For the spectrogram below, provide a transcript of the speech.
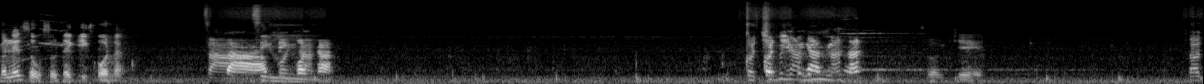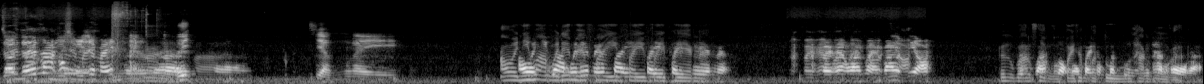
มันเล่นสูงสุดได้กี่คนอะสามสี่คนค่ะ กดชิดดที่เป็นงานนะโอเค เราจะได้ได้างห้ห้องนี้ใช่ไหมเฮ้ย เสียงไงเอาอันนี้วางไว้ได้ไหมไฟไฟไฟแพงอะอะไปไปไปทางวัไปบ้านนี่หรอเออวางส่งออกไปทางประตูทางออกอะ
